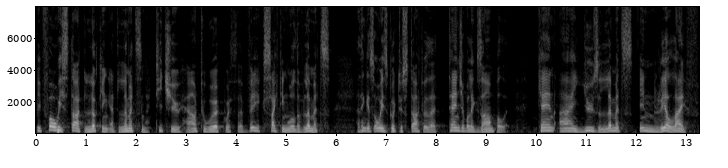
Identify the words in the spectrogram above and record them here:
Before we start looking at limits and I teach you how to work with the very exciting world of limits, I think it's always good to start with a tangible example. Can I use limits in real life?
